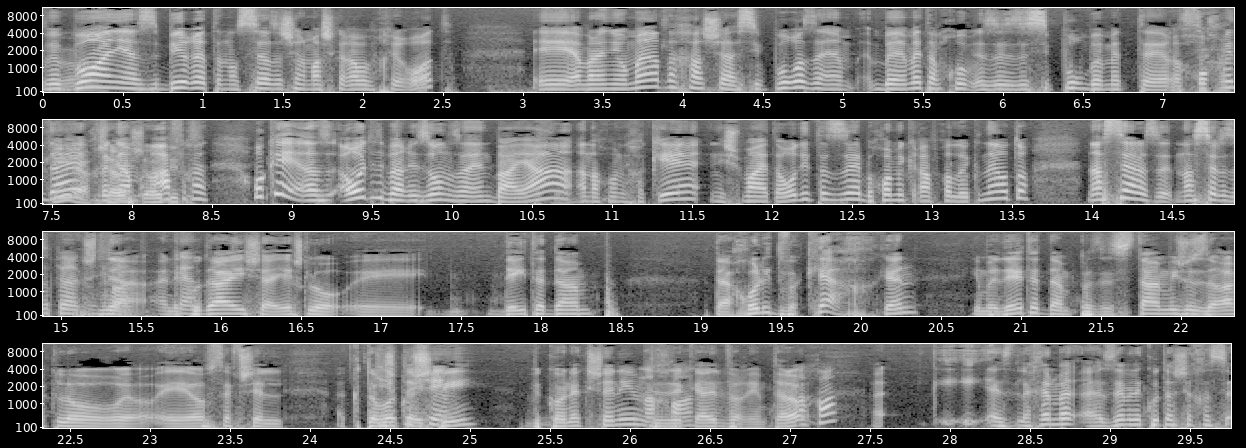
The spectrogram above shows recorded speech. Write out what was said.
ובוא אני אסביר את הנושא הזה של מה שקרה בבחירות. אה, אבל אני אומרת לך שהסיפור הזה, הם באמת הלכו, זה, זה סיפור באמת אה, רחוק מדי, וגם audit. אף אחד... אוקיי, אז ה audit באריזונה זה אין בעיה, אנחנו נחכה, נשמע את ה audit הזה, בכל מקרה אף אחד לא יקנה אותו, נעשה לזה, נעשה לזה פרק נפרד. שנייה, כן. הנקודה היא שיש לו data dump, אתה יכול להתווכח, כן? אם ה data dump הזה סתם מישהו זרק לו אה, אוסף של כתובות. IP וקונקשנים, וזה נכון. כאלה דברים, אתה לא? נכון? אז לכן, זה נקודה שחסר,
